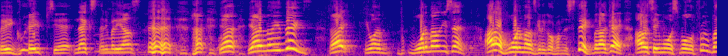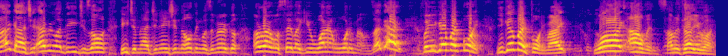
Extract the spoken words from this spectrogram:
Maybe grapes, yeah. Next, anybody else? yeah, you have a million things, right? You want a watermelon, you said? I don't know if watermelon's going to go from the stick, but okay. I would say more smaller fruit, but I got you. Everyone to each his own, each imagination. The whole thing was a miracle. All right, we'll say like you, why not watermelons? Okay, but you get my point. You get my point, right? Why almonds? I'm going to tell you why.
